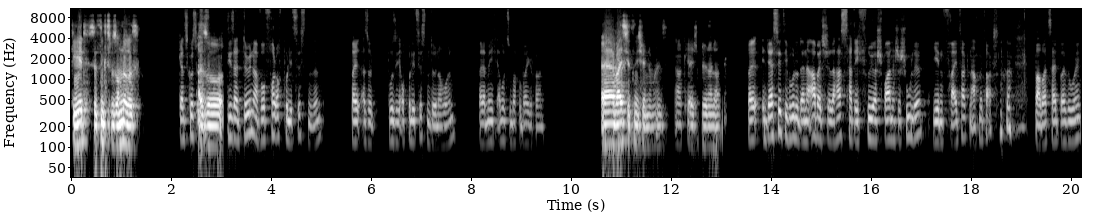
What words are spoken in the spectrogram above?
Geht, ist jetzt nichts Besonderes. Ganz kurz, Also, es dieser Döner, wo voll auf Polizisten sind? Weil, also, wo sich auch Polizisten Döner holen? Weil da bin ich ab und zu mal vorbeigefahren. Äh, weiß ich jetzt nicht, wen du meinst. Okay. Welchen Dönerladen. Weil in der City, wo du deine Arbeitsstelle hast, hatte ich früher spanische Schule, jeden Freitag nachmittags. Baba-Zeit, by the way.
